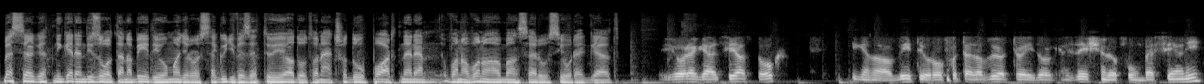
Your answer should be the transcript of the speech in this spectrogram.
beszélgetni. Gerendi Zoltán, a BDO Magyarország ügyvezetője, adótanácsadó partnere van a vonalban. Szervusz, jó reggelt! Jó reggelt, sziasztok! Igen, a WTO-ról, tehát a World Trade Organization-ről fogunk beszélni.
